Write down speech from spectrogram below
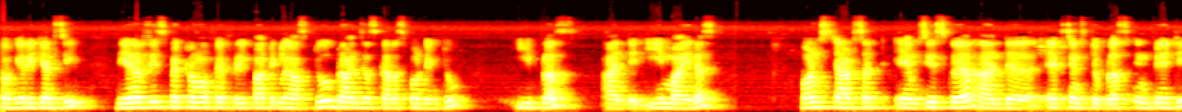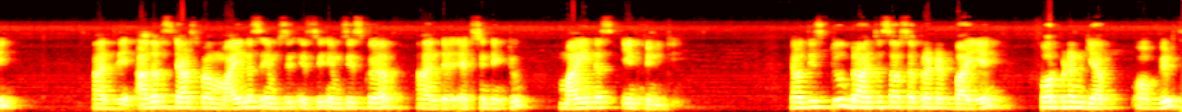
So here you can see the energy spectrum of a free particle has two branches corresponding to E plus and E minus one starts at mc square and uh, extends to plus infinity and the other starts from minus mc, mc square and uh, extending to minus infinity. Now these two branches are separated by a forbidden gap of width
